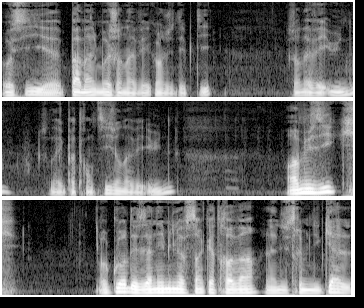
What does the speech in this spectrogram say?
aussi euh, pas mal. Moi, j'en avais quand j'étais petit. J'en avais une. J'en avais pas 36, j'en avais une. En musique, au cours des années 1980, l'industrie musicale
